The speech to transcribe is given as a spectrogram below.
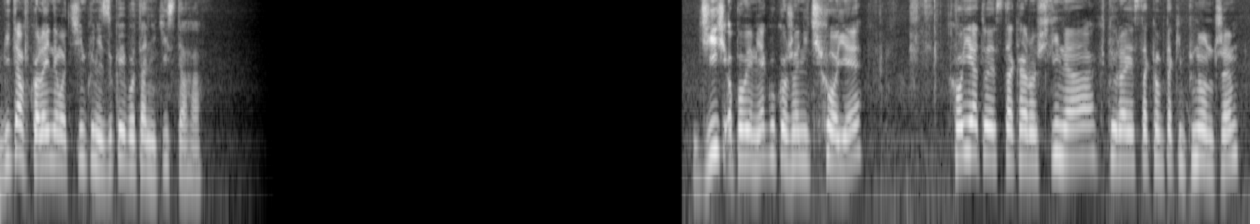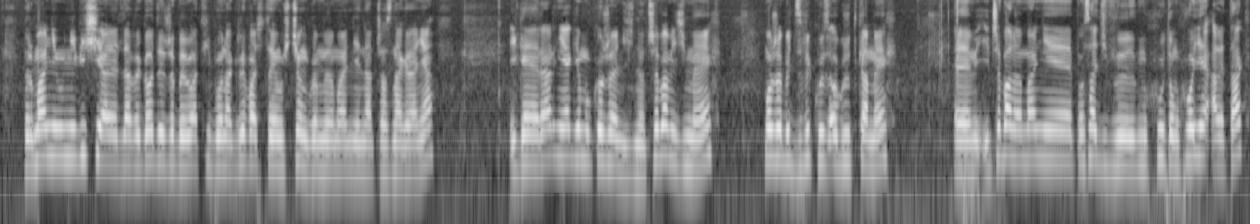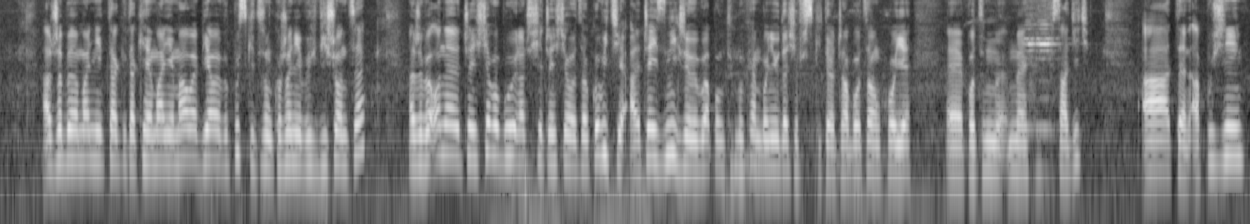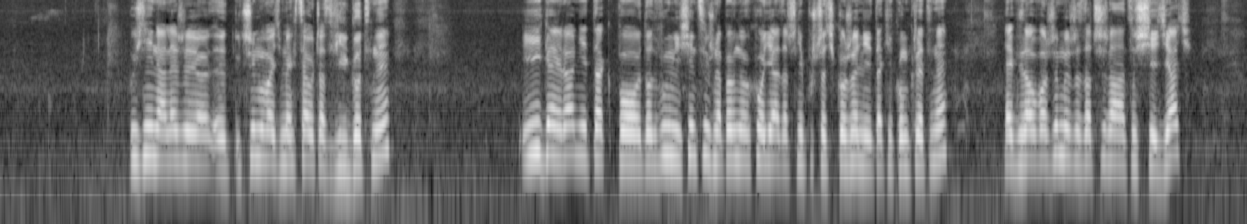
Witam w kolejnym odcinku Niezwykłej Botaniki Stacha. Dziś opowiem jak ukorzenić choję. Choja to jest taka roślina, która jest taką, takim pnączem. Normalnie u mnie wisi, ale dla wygody, żeby łatwiej było nagrywać, to ją ściągłem normalnie na czas nagrania. I generalnie jak ją ukorzenić? No trzeba mieć mech, może być zwykły z ogródka mech. I trzeba normalnie posadzić w mchu tą chłoję, ale tak, a żeby normalnie tak, takie normalnie małe, białe wypustki, to są korzenie wi- wiszące, a żeby one częściowo były, znaczy się częściowo całkowicie, ale część z nich, żeby była pod tym mchem, bo nie uda się wszystkich, to trzeba było całą chłoję e, pod mech wsadzić. A ten, a później później należy e, utrzymywać mech cały czas wilgotny, i generalnie tak po do dwóch miesięcy już na pewno choja zacznie puszczać korzenie takie konkretne. Jak zauważymy, że zaczyna coś się dziać,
